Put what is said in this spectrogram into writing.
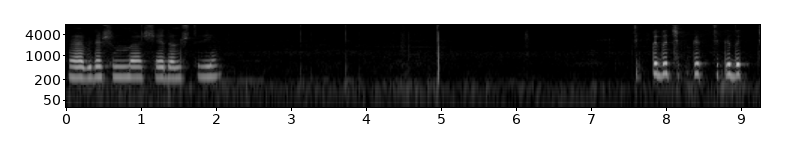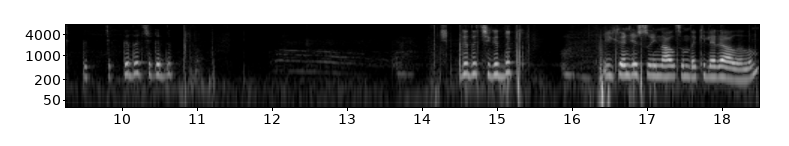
Ha, bir de şunu da şeye dönüştüreyim. Çıkkıdı çıkkık çıkkıdık çıkkık çıkkıdı çıkkıdık. Çıkkıdı çıkkıdık. İlk önce suyun altındakileri alalım.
